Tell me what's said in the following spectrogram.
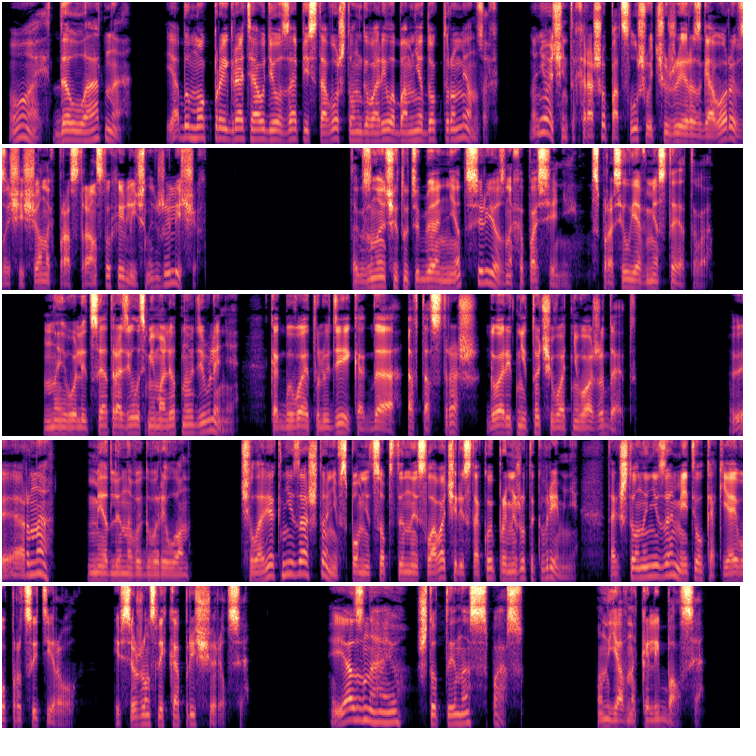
«Ой, да ладно. Я бы мог проиграть аудиозапись того, что он говорил обо мне доктору Мензах, но не очень-то хорошо подслушивать чужие разговоры в защищенных пространствах и личных жилищах». «Так значит, у тебя нет серьезных опасений?» — спросил я вместо этого. На его лице отразилось мимолетное удивление как бывает у людей, когда автостраж говорит не то, чего от него ожидают. «Верно», — медленно выговорил он. Человек ни за что не вспомнит собственные слова через такой промежуток времени, так что он и не заметил, как я его процитировал. И все же он слегка прищурился. «Я знаю, что ты нас спас». Он явно колебался.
